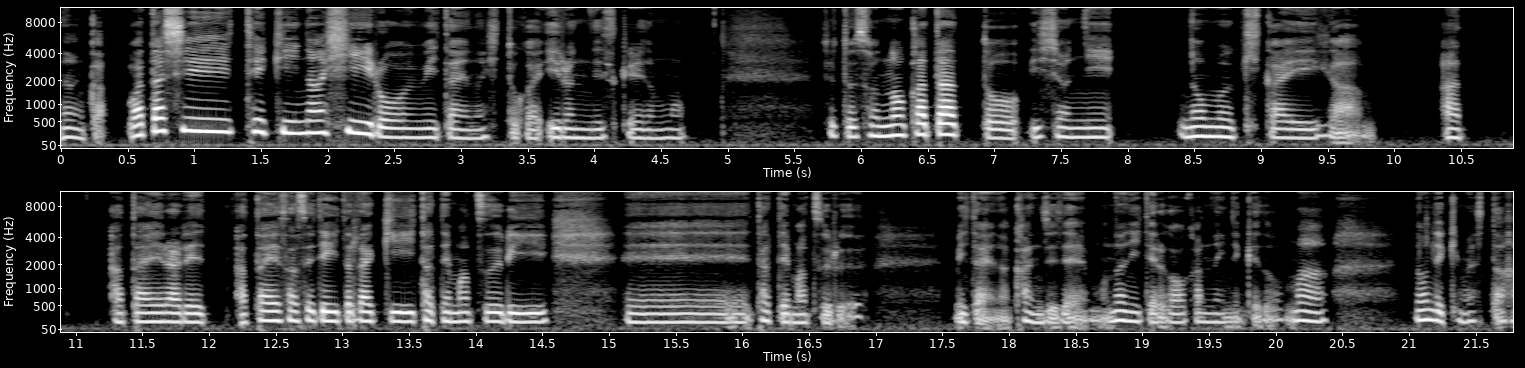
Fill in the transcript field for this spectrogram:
なんか、私的なヒーローみたいな人がいるんですけれども、ちょっとその方と一緒に飲む機会があ、与えられ、与えさせていただき、盾祭り、えー、盾祭る、みたいな感じで、もう何言ってるかわかんないんだけど、まあ、飲んできました。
